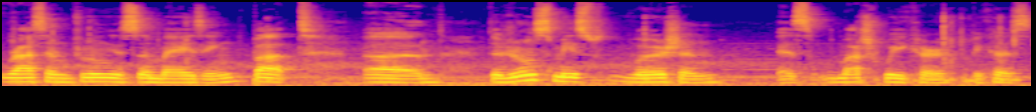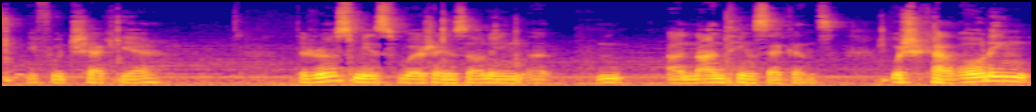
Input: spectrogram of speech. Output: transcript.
Wrath and Ruin is amazing, but uh, the Runesmith version is much weaker because if we check here, the Runesmith version is only uh, uh, 19 seconds, which can only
